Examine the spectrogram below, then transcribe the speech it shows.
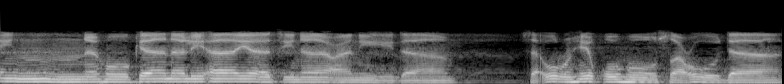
إِنَّهُ كَانَ لِآيَاتِنَا عَنِيدًا سَأُرْهِقُهُ صَعُودًا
